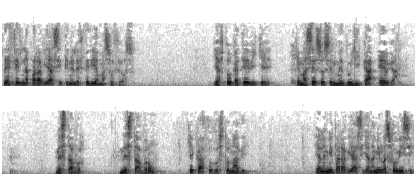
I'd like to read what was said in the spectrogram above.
Δεν θέλει να παραβιάσει την ελευθερία μας ο Θεός. Γι' αυτό κατέβηκε και μας έσωσε με δουλικά έργα με σταυρό με σταυρό και κάθοδο στον Άδη για να μην παραβιάσει, για να μην μας φοβήσει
